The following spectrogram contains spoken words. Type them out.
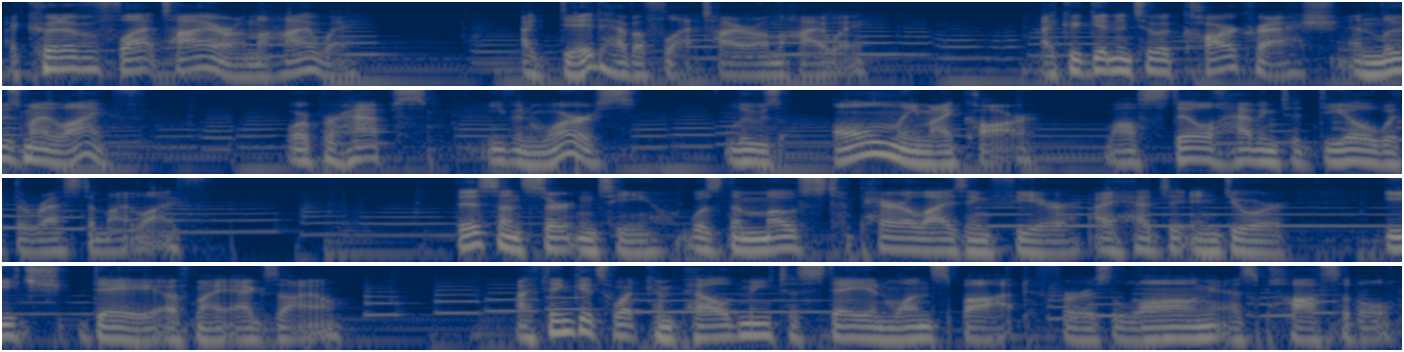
I could have a flat tire on the highway. I did have a flat tire on the highway. I could get into a car crash and lose my life. Or perhaps, even worse, lose only my car while still having to deal with the rest of my life. This uncertainty was the most paralyzing fear I had to endure each day of my exile. I think it's what compelled me to stay in one spot for as long as possible,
